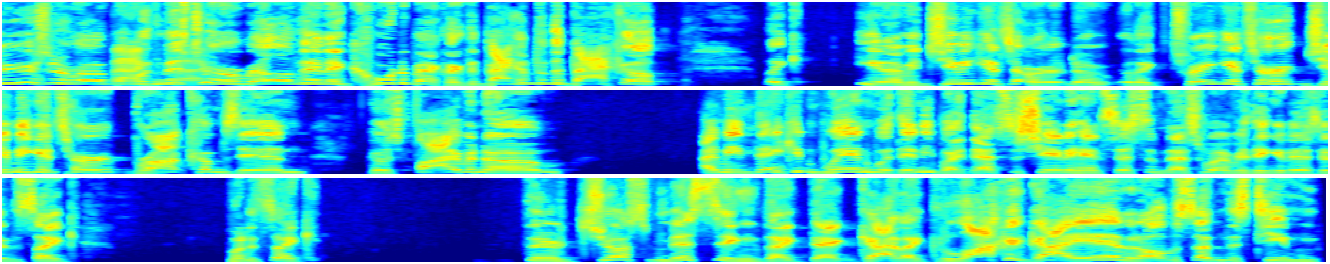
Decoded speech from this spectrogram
Two years in a row, back but with Mr. Irrelevant and quarterback, like the backup to the backup. Like, you know, I mean, Jimmy gets or no, like Trey gets hurt, Jimmy gets hurt, Brock comes in goes five and zero. Oh. I mean, they can win with anybody. That's the Shanahan system. That's what everything it is. And it's like, but it's like they're just missing like that guy, like lock a guy in, and all of a sudden this team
